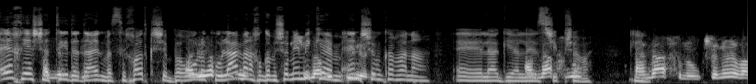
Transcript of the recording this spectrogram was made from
איך יש עתיד עדיין בשיחות כשברור לכולם, ואנחנו גם שומעים מכם, אין שום כוונה אה, להגיע לאיזושהי פשרה. כן. אנחנו, כשאני אומר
